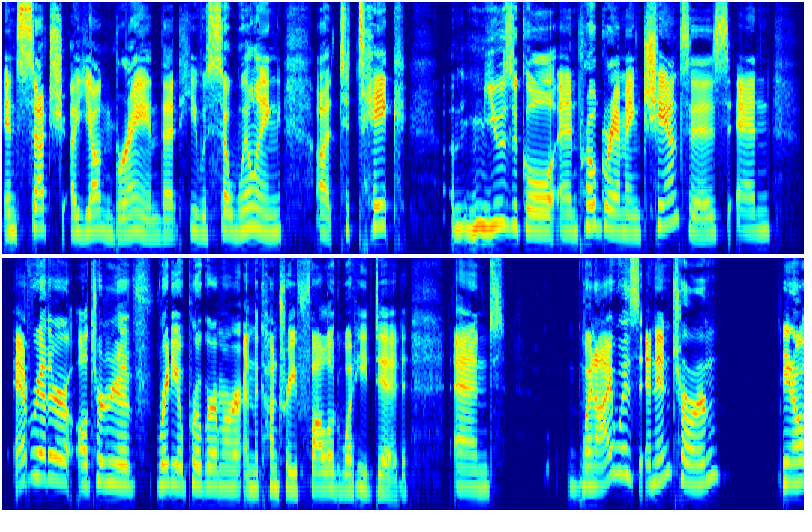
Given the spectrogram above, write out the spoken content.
in such a young brain that he was so willing uh, to take musical and programming chances. And every other alternative radio programmer in the country followed what he did. And when I was an intern, you know,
